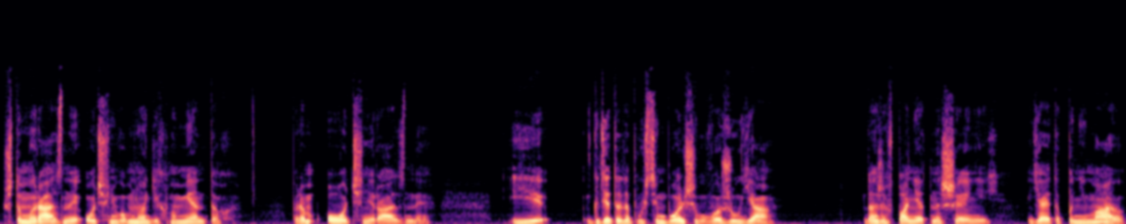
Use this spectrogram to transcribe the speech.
что мы разные очень во многих моментах. Прям очень разные. И где-то, допустим, больше вывожу я. Даже в плане отношений. Я это понимаю.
